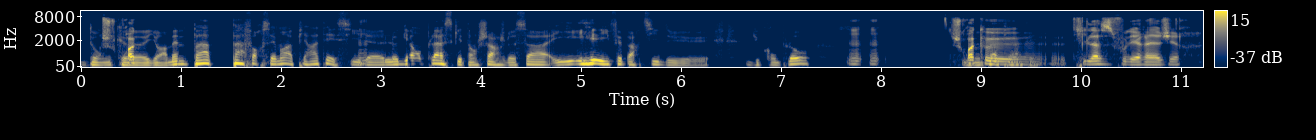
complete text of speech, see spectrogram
Donc, que- il n'y aura même pas, pas forcément à pirater. Si Mhm. le, le gars en place qui est en charge de ça, il, il fait partie du, du complot, Mm, mm. Je crois que Tilas voulait réagir.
